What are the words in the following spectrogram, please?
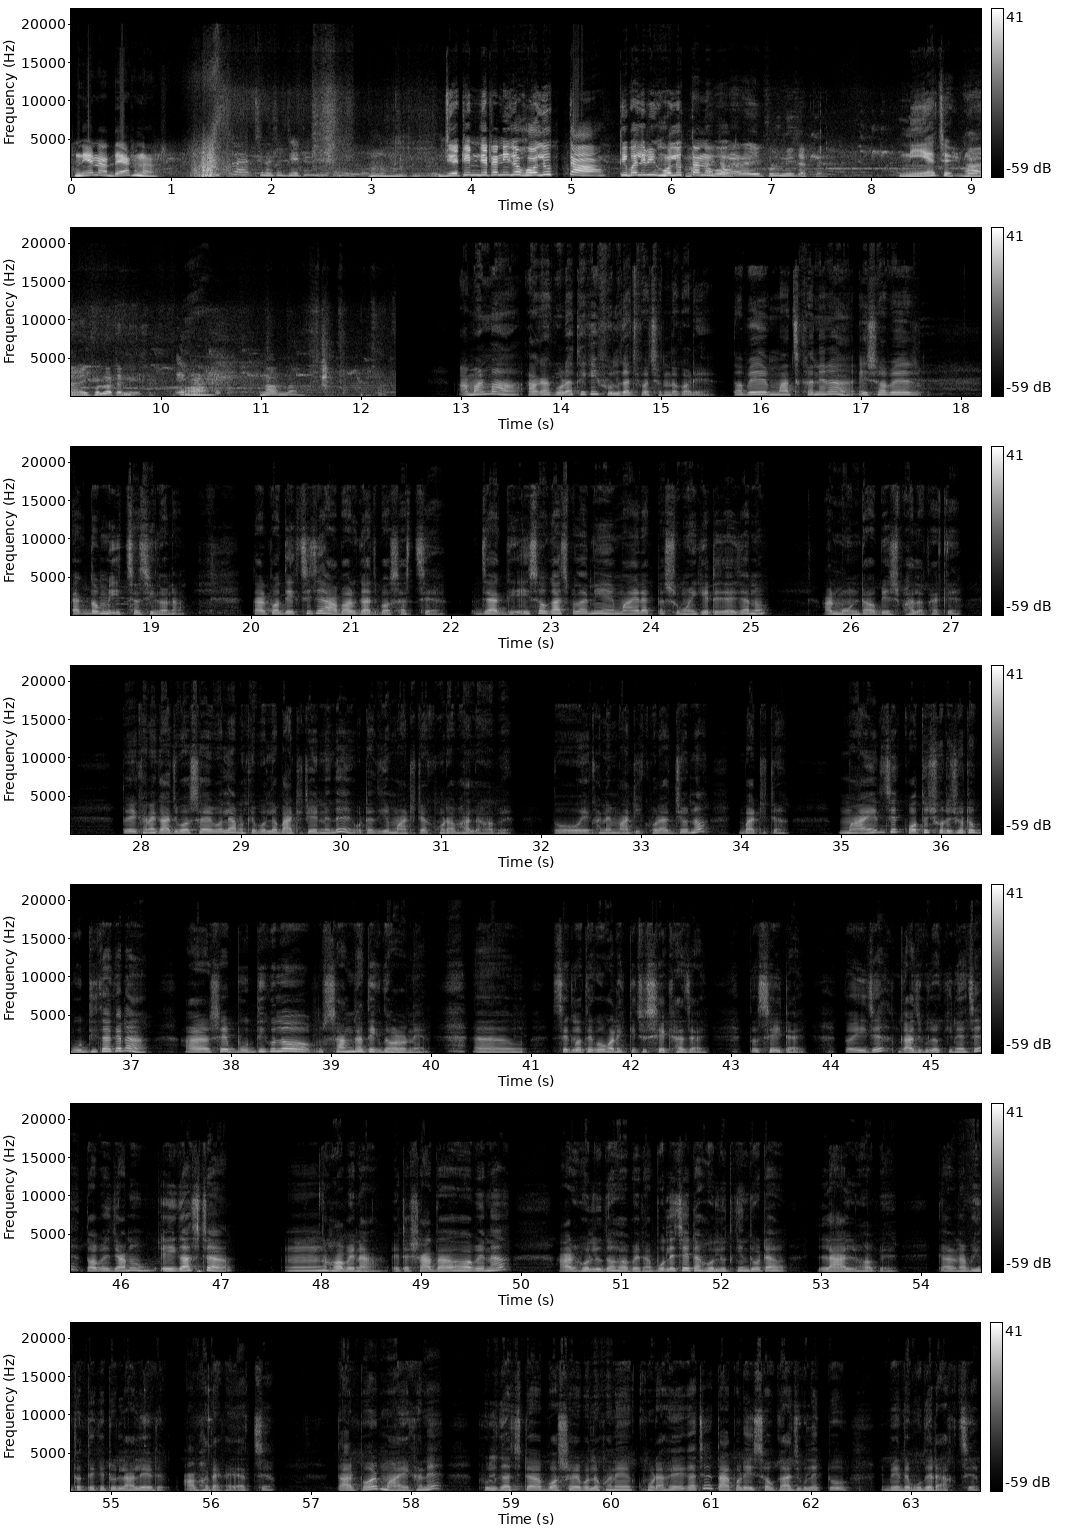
নে না দেখ না। যেটা যেটা নিল। যে। টিম যেটা নিল হলুদটা। তুই বলিবি হলুদটা নেব। এই ফুল নিয়েছে একটা। নিয়েছে? হ্যাঁ এই ফুল নিয়েছে। না না। আমার মা আগা গোড়া থেকেই ফুল গাছ পছন্দ করে, তবে মাঝখানে না এসবের একদম ইচ্ছা ছিল না। তারপর দেখছি যে আবার গাছ বসাচ্ছে। যাকগে এইসব গাছপালা নিয়ে মায়ের একটা সময় কেটে যায়, জানো? আর মনটাও বেশ ভালো থাকে। তো এখানে গাছ বসায় বলে আমাকে বলল, বাটিটা এনে দে, ওটা দিয়ে মাটিটা খোঁড়া ভালো হবে। তো এখানে মাটি খোঁড়ার জন্য বাটিটা। মায়ের যে কত ছোট ছোট বুদ্ধি থাকে না, আর সেই বুদ্ধিগুলো সাংঘাতিক ধরনের সেগুলো থেকেও অনেক কিছু শেখা যায়। তো সেইটাই। তো এই যে গাছগুলো কিনেছে, তবে জানো এই গাছটা হবে না। এটা সাদা হবে না আর হলুদও হবে না। বলেছে এটা হলুদ, কিন্তু ওটা লাল হবে। কেননা ভেতর থেকে একটু লালের আভা দেখা যাচ্ছে। তারপর মা এখানে ফুল গাছটা বসায় বলে ওখানে খোঁড়া হয়ে গেছে। তারপর এইসব গাছগুলো একটু বেঁধে বুঁধে রাখছে।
